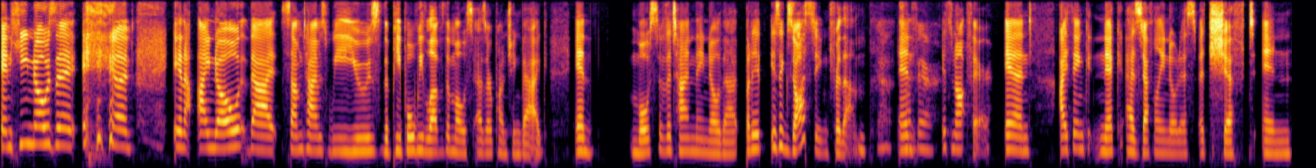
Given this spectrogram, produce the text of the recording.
and he knows it. And and I know that sometimes we use the people we love the most as our punching bag. And most of the time they know that, but it is exhausting for them. Yeah, it's and not fair. It's not fair. And I think Nick has definitely noticed a shift in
